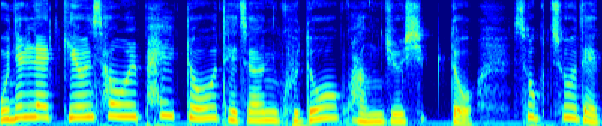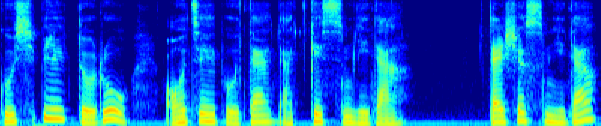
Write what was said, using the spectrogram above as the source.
오늘 낮 기온 서울 8도, 대전 9도, 광주 10도, 속초 대구 11도로 어제보다 낮겠습니다. 날씨였습니다.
